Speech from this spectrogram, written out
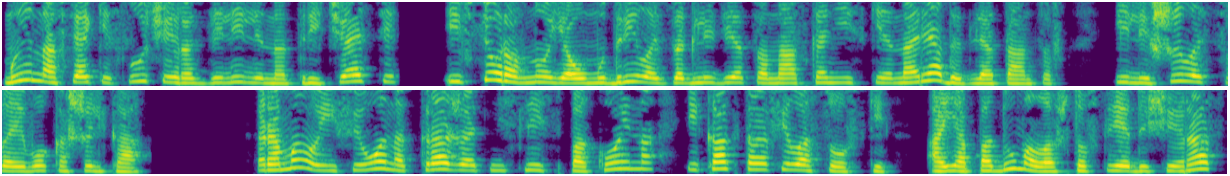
мы на всякий случай разделили на три части, и все равно я умудрилась заглядеться на асканийские наряды для танцев и лишилась своего кошелька. Ромео и Фиона к краже отнеслись спокойно и как-то философски, а я подумала, что в следующий раз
